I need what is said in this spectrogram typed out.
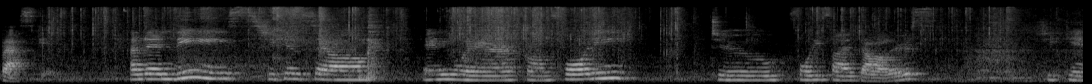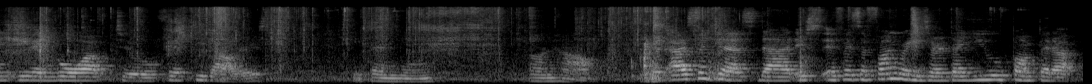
basket. And then these she can sell anywhere from forty to forty-five dollars. She can even go up to fifty dollars, depending on how. But I suggest that if it's a fundraiser that you pump it up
